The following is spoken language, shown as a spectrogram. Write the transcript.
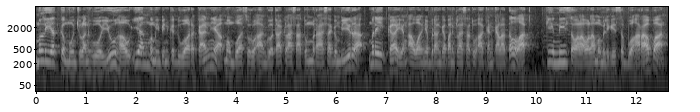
Melihat kemunculan Huo Yuhao yang memimpin kedua rekannya membuat seluruh anggota kelas 1 merasa gembira. Mereka yang awalnya beranggapan kelas 1 akan kalah telak, kini seolah-olah memiliki sebuah harapan.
